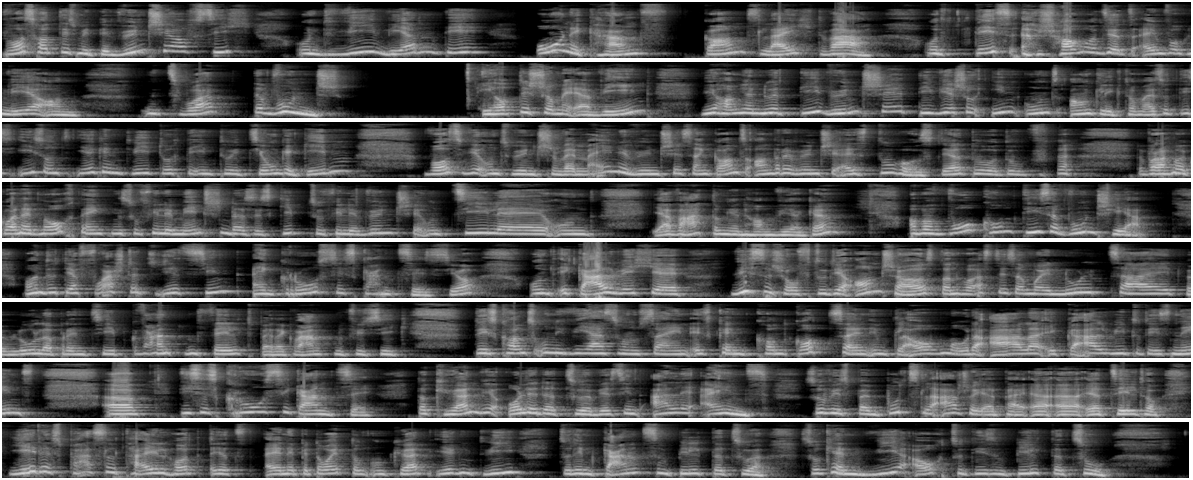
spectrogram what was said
Was hat das mit den Wünschen auf sich und wie werden die ohne Kampf ganz leicht wahr? Und das schauen wir uns jetzt einfach näher an. Und zwar der Wunsch. Ich habe das schon mal erwähnt. Wir haben ja nur die Wünsche, die wir schon in uns angelegt haben. Also das ist uns irgendwie durch die Intuition gegeben, was wir uns wünschen. Weil meine Wünsche sind ganz andere Wünsche, als du hast. Ja, du, du, da braucht man gar nicht nachdenken. So viele Menschen, dass es gibt, so viele Wünsche und Ziele und Erwartungen haben wir. Gell? Aber wo kommt dieser Wunsch her? Wenn du dir vorstellst, wir sind ein großes Ganzes, ja, und egal welche Wissenschaft du dir anschaust, dann heißt es einmal Nullzeit beim Lola-Prinzip, Quantenfeld bei der Quantenphysik. Das kann das Universum sein, es kann, kann Gott sein im Glauben oder Allah, egal wie du das nennst. Äh, dieses große Ganze, da gehören wir alle dazu. Wir sind alle eins. So wie es beim Putzler auch schon äh, äh, erzählt habe. Jedes Puzzleteil hat jetzt eine Bedeutung und gehört irgendwie zu dem ganzen Bild dazu. So gehören wir auch zu diesem Bild dazu.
